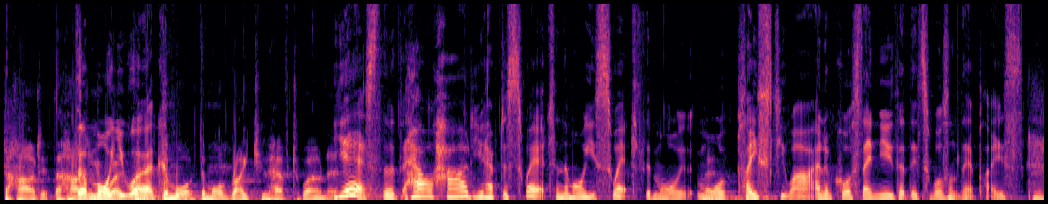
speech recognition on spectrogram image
the harder the harder the more you you work, work, the, the, more the more right you have to own it. Yes, the, how hard you have to sweat, and the more you sweat, the more more yeah. placed you are. And of course, they knew that this wasn't their place. Mm.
